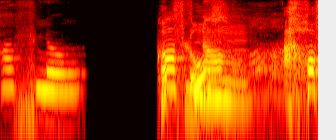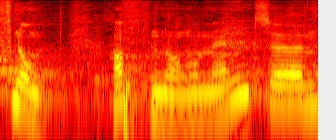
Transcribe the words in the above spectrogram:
Hoffnung. Kopflos? Hoffnung. Ach, Hoffnung. Hoffnung, Moment. Ähm.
